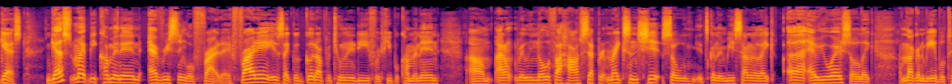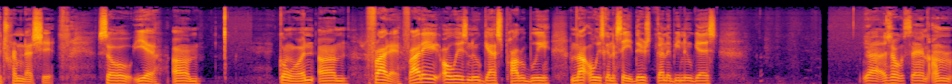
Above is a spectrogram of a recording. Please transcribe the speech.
guest. Guests might be coming in every single Friday. Friday is like a good opportunity for people coming in. Um, I don't really know if I have separate mics and shit, so it's gonna be sounding like uh everywhere. So like, I'm not gonna be able to trim that shit. So yeah, um, go on. Um, Friday, Friday always new guest. Probably, I'm not always gonna say there's gonna be new guest. Yeah, as I was saying, um,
